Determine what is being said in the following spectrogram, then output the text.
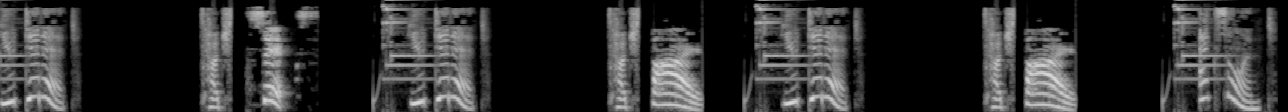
You did it. Touch 6. You did it. Touch 5. You did it. Touch 5. Excellent.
